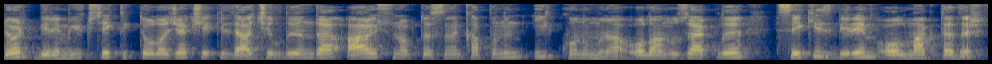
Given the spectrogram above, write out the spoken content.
4 birim yükseklikte olacak şekilde açıldığında A üst noktasının kapının ilk konumuna olan uzaklığı 8 birim olmaktadır.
